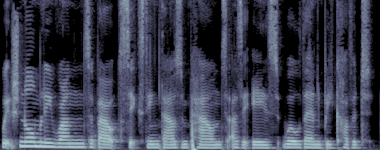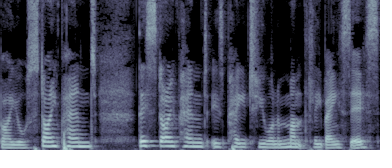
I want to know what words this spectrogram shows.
which normally runs about £16,000 as it is, will then be covered by your stipend. This stipend is paid to you on a monthly basis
